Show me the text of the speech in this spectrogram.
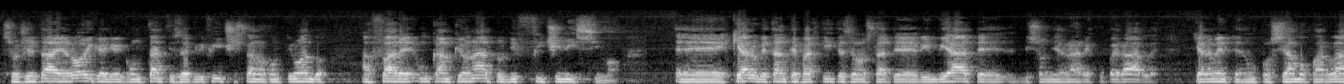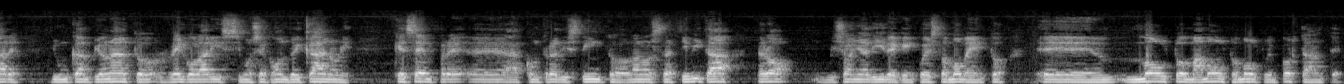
società eroiche che con tanti sacrifici stanno continuando a fare un campionato difficilissimo. È chiaro che tante partite sono state rinviate, bisognerà recuperarle. Chiaramente non possiamo parlare di un campionato regolarissimo secondo i canoni che sempre eh, ha contraddistinto la nostra attività, però bisogna dire che in questo momento è molto ma molto molto importante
